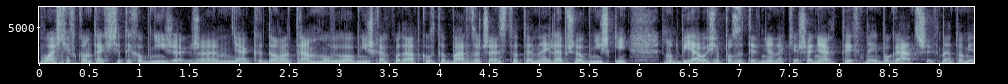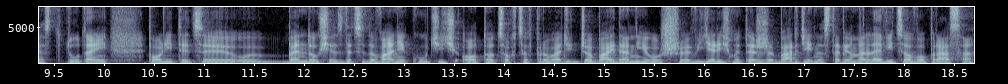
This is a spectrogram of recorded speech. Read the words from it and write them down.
właśnie w kontekście tych obniżek, że jak Donald Trump mówił o obniżkach podatków, to bardzo często te najlepsze obniżki odbijały się pozytywnie na kieszeniach tych najbogatszych. Natomiast tutaj politycy będą się zdecydowanie kłócić o to, co chce wprowadzić Joe Biden. Już widzieliśmy też, że bardziej nastawiona lewicowo prasa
